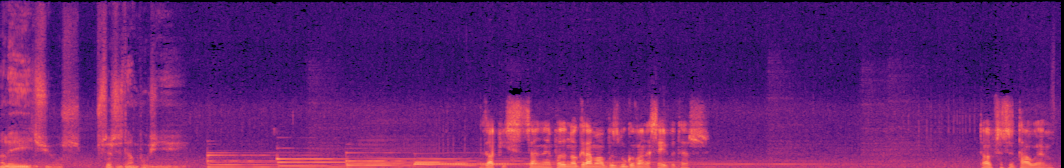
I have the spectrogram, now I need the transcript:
Ale idź już. Przeczytam później. Zapis sceny. Podobno gra ma zbugowane savey też. To przeczytałem.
